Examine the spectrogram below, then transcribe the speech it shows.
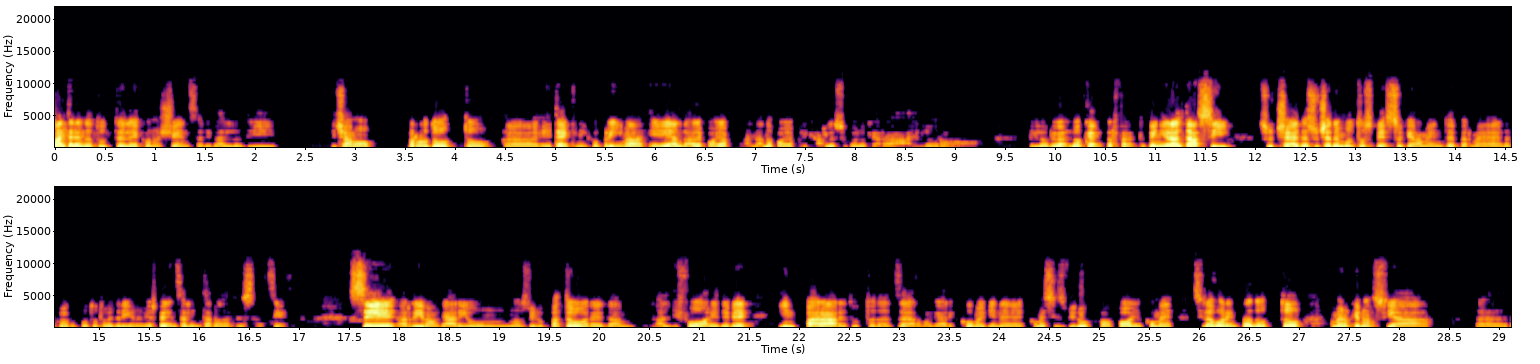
mantenendo tutte le conoscenze a livello di, diciamo, prodotto eh, e tecnico prima e andare poi a, andando poi a applicarle su quello che era il loro, il loro livello. Ok, perfetto. Quindi in realtà sì, succede, succede molto spesso chiaramente per me, da quello che ho potuto vedere io nella mia esperienza, all'interno della stessa azienda. Se arriva magari uno sviluppatore da, al di fuori e deve imparare tutto da zero, magari come, viene, come si sviluppa poi o come si lavora in prodotto, a meno che non sia eh,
